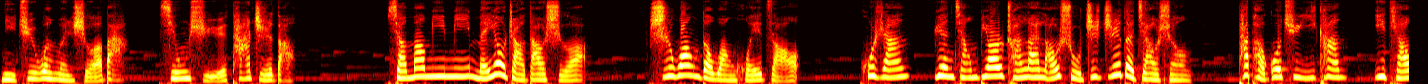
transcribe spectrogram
你去问问蛇吧。”兴许他知道。小猫咪咪没有找到蛇，失望的往回走。忽然，院墙边传来老鼠吱吱的叫声。它跑过去一看，一条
